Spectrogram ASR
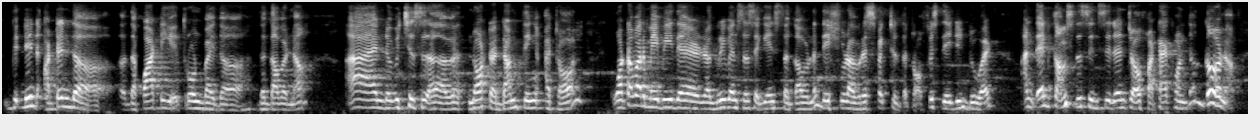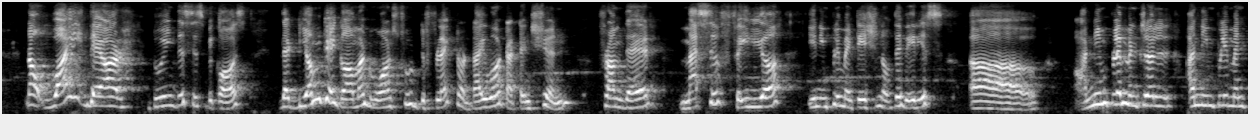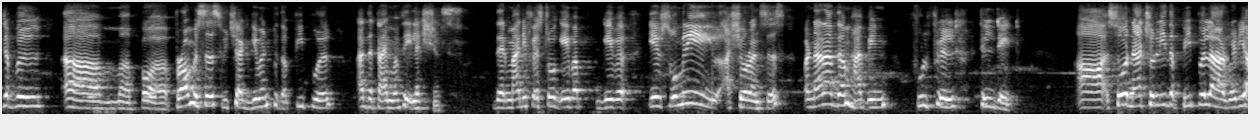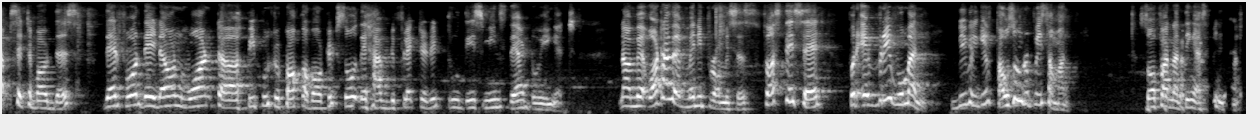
didn't attend the the party thrown by the the governor, and which is uh, not a done thing at all. whatever may be their grievances against the governor, they should have respected that office. They didn't do it. And then comes this incident of attack on the governor. Now, why they are doing this is because the DMK government wants to deflect or divert attention from their massive failure in implementation of the various uh, unimplementable, unimplementable um, uh, promises which had given to the people at the time of the elections. Their manifesto gave up gave a, gave so many assurances, but none of them have been fulfilled till date. Uh, so naturally, the people are very upset about this. Therefore, they don't want uh, people to talk about it, so they have deflected it through these means. They are doing it. Now, what are the many promises? First, they said for every woman we will give thousand rupees a month. So far, nothing has been done.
